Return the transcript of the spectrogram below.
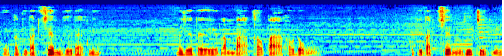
เนี่ยปฏิบัติเข้มคือแบบนี้ ไม่ใช่ไปลำบากเข้าป่าเข้าดง ปฏิบัติเข้มอยู่ที่จิตนี่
